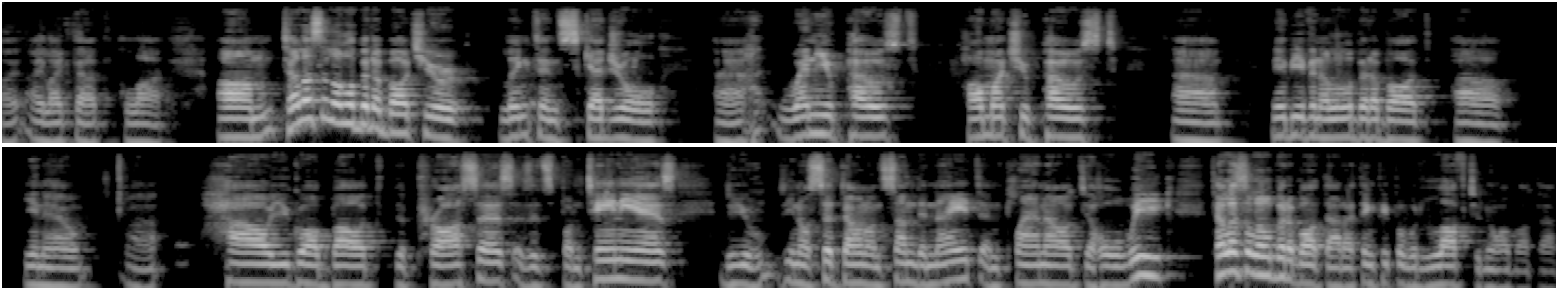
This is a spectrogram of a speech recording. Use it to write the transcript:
I, I like that a lot. Um, tell us a little bit about your LinkedIn schedule, uh, when you post, how much you post, uh, maybe even a little bit about uh, you know uh, how you go about the process. Is it spontaneous? Do you you know sit down on sunday night and plan out the whole week? Tell us a little bit about that. I think people would love to know about that.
